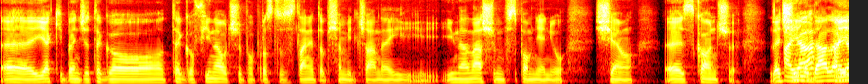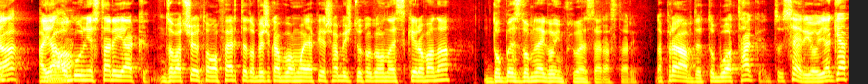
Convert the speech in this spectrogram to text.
e, jaki będzie tego, tego finał, czy po prostu zostanie to przemilczane i, i na naszym wspomnieniu się e, skończy. A Lecimy ja, dalej. a ja, a ja No. ogólnie stary, jak zobaczyłem tą ofertę, to wiesz, jaka była moja pierwsza myśl, do kogo ona jest skierowana? Do bezdomnego influencera, stary. Naprawdę, to była tak, to serio, jak ja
